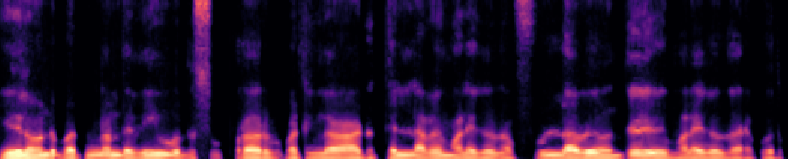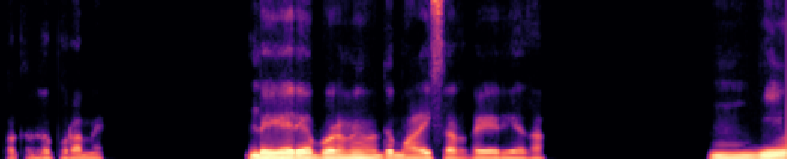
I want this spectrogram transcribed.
இதில் வந்து பார்த்தீங்கன்னா அந்த வியூ வந்து சூப்பராக இருக்கும் பார்த்தீங்களா அடுத்து எல்லாமே மலைகள் தான். ஃபுல்லாகவே வந்து மலைகள் தான் இருக்கும் பக்கத்தில் பூராமே. இந்த ஏரியா பூராமே வந்து மலை சார்ந்த ஏரியா தான். வியூ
